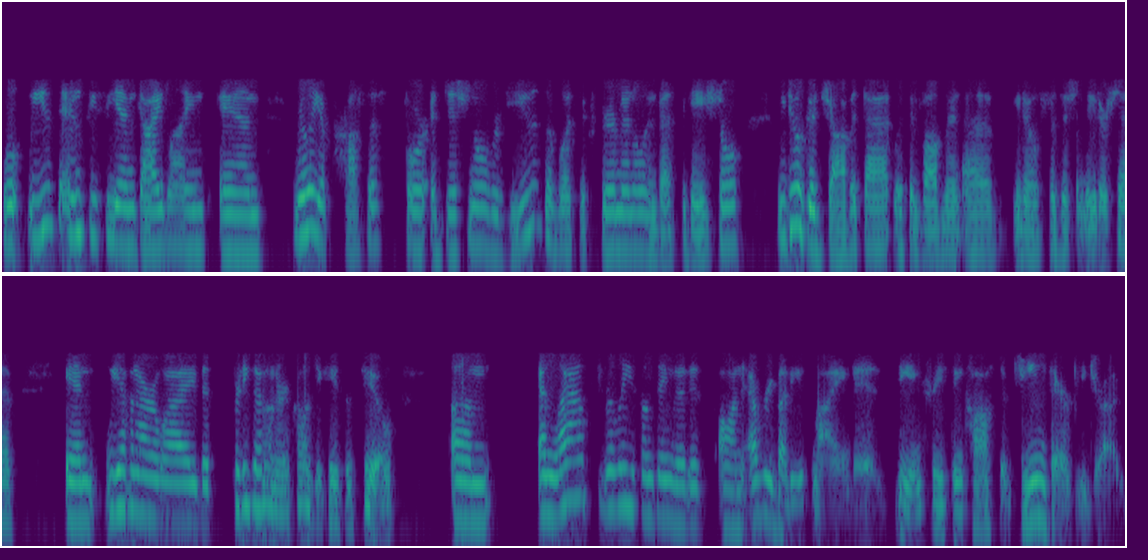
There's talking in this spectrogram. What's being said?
Well, we use the NCCN guidelines and really a process for additional reviews of what's experimental investigational. We do a good job at that with involvement of, you know, physician leadership. And we have an ROI that's pretty good on our oncology cases too. Um, and last, really something that is on everybody's mind is the increasing cost of gene therapy drugs.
